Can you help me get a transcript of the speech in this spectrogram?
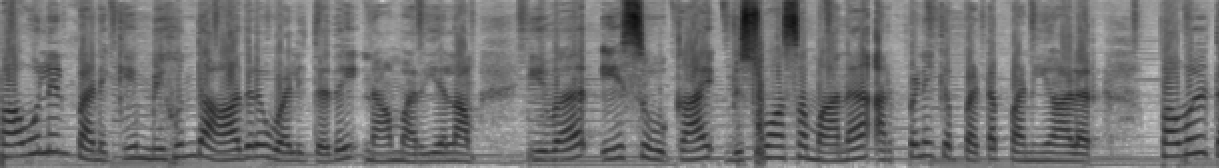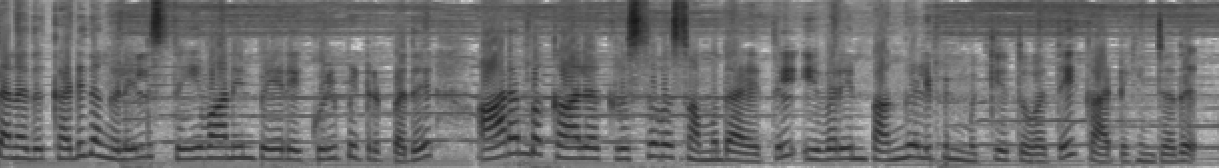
பவுலின் பணிக்கு மிகுந்த ஆதரவு அளித்ததை நாம் அறியலாம். இவர் இயேசுவுக்காய் விசுவாசமான அர்ப்பணிக்கப்பட்ட பணியாளர். பவுல் தனது கடிதங்களில் ஸ்தேவானின் பெயரை குறிப்பிட்டிருப்பது ஆரம்பகால கிறிஸ்தவ சமுதாயத்தில் இவரின் பங்களிப்பின் முக்கியத்துவத்தை காட்டுகின்றது.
